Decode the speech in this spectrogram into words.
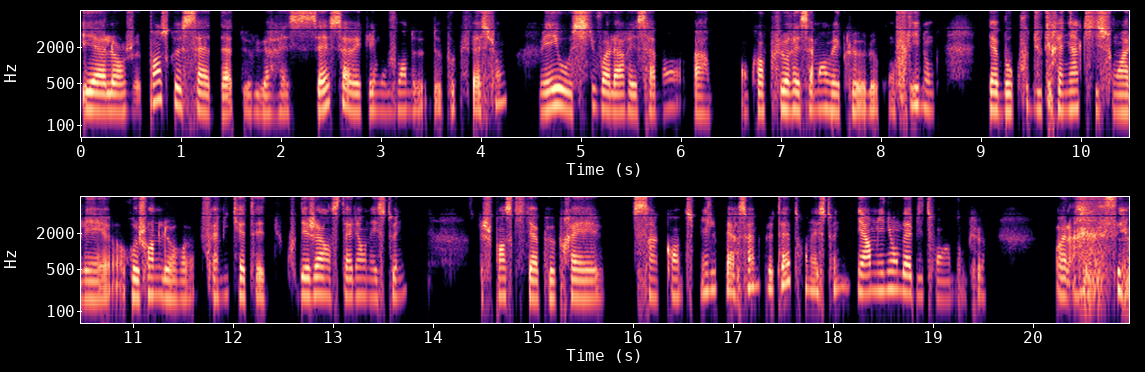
Et alors, je pense que ça date de l'URSS avec les mouvements de, population, mais aussi voilà récemment, bah, encore plus récemment avec le, conflit. Donc, il y a beaucoup d'Ukrainiens qui sont allés rejoindre leur famille qui était du coup déjà installée en Estonie. Je pense qu'il y a à peu près 50 000 personnes peut-être en Estonie. Il y a un million d'habitants, hein, donc euh, voilà, c'est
